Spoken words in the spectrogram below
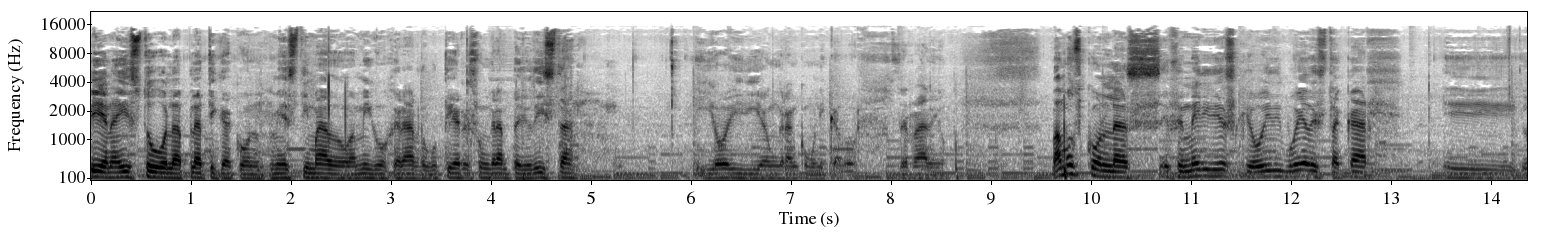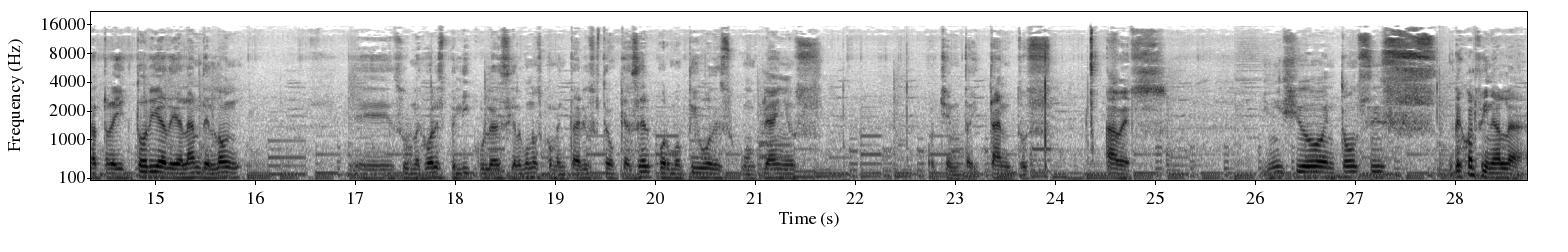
Bien, ahí estuvo la plática con mi estimado amigo Gerardo Gutiérrez, un gran periodista y hoy día un gran comunicador de radio. Vamos con las efemérides que hoy voy a destacar eh, la trayectoria de Alain Delon, eh, sus mejores películas y algunos comentarios que tengo que hacer por motivo de su cumpleaños, ochenta y tantos. A ver, inicio entonces, dejo al final a,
